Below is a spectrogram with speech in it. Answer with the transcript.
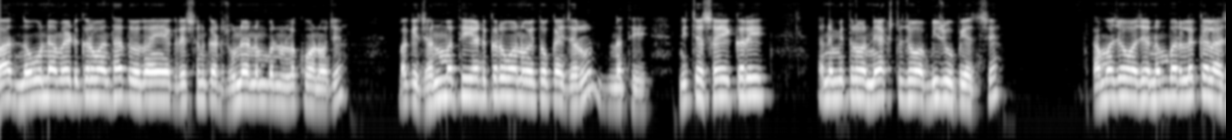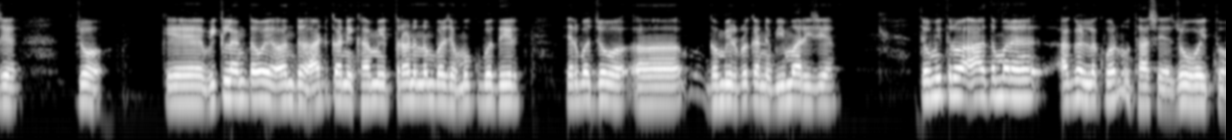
બાદ નવું નામ એડ કરવાનું થતું હોય તો અહીંયા એક રેશન કાર્ડ જૂના નંબરનું લખવાનો છે. બાકી જન્મથી એડ કરવાનું હોય તો કાંઈ જરૂર નથી. નીચે સહી કરી અને મિત્રો નેક્સ્ટ જો બીજું પેજ છે. આમાં જો જે નંબર લખેલા છે. જો કે વિકલાંગતા હોય, અંધ, હાડકાની ખામી, ત્રણ નંબર છે મૂકબધિર ત્યારબાદ જો ગંભીર પ્રકારની બીમારી છે. તો મિત્રો, આ તમારે આગળ લખવાનું થશે, જો હોય તો.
